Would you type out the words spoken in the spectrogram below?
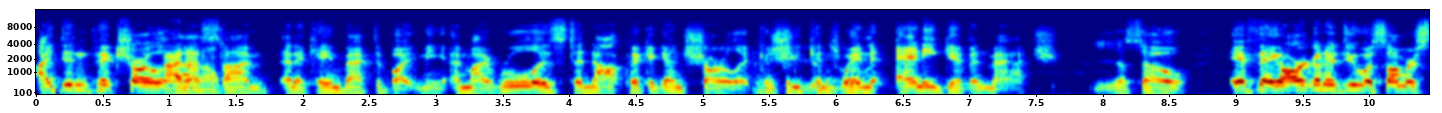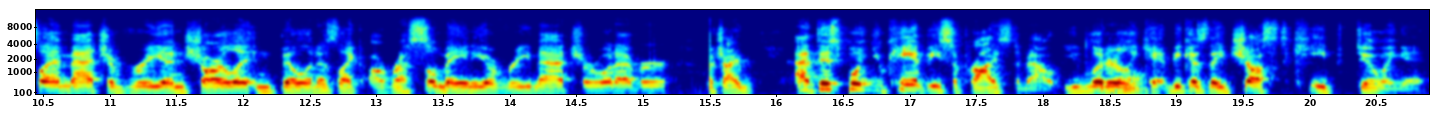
I didn't pick Charlotte I last know. time, and it came back to bite me. And my rule is to not pick against Charlotte because she can win any given match. Yep. So if they are gonna do a SummerSlam match of Rhea and Charlotte and bill it as like a WrestleMania rematch or whatever, which I at this point you can't be surprised about. You literally No. can't because they just keep doing it.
